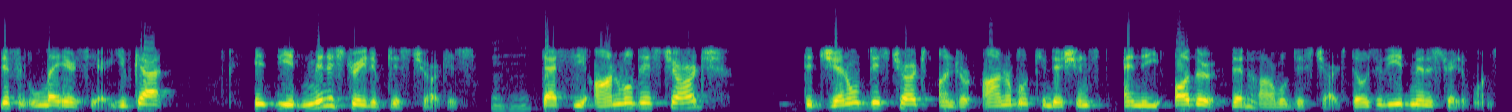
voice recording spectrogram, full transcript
different layers here. You've got it, the administrative discharges. Mm-hmm. That's the honorable discharge, the general discharge under honorable conditions, and the other than honorable discharge. Those are the administrative ones.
